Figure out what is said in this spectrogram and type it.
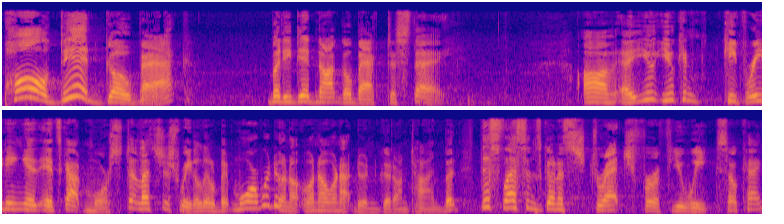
Paul did go back, but he did not go back to stay. Um, uh, you, you can keep reading. It, has got more. St- let's just read a little bit more. We're doing. well, no, we're not doing good on time. But this lesson's going to stretch for a few weeks. Okay.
